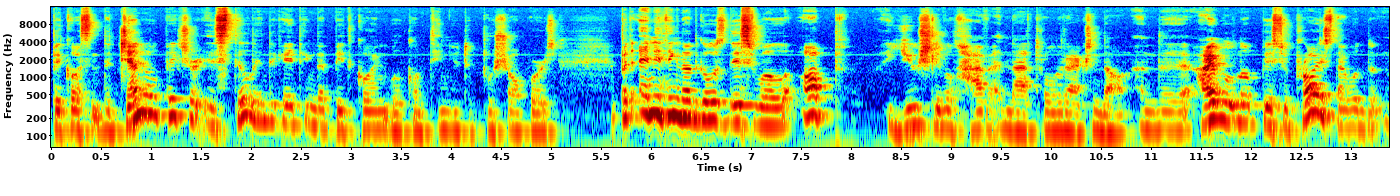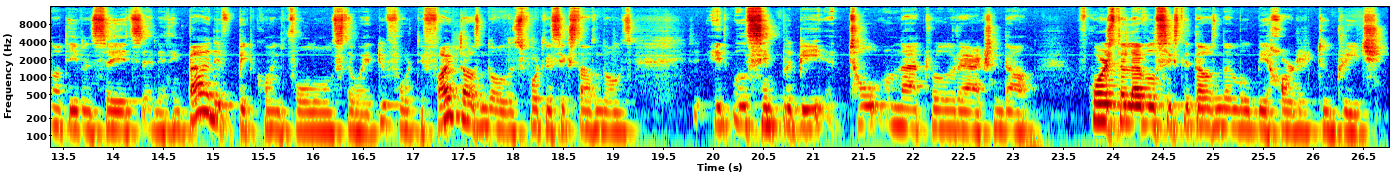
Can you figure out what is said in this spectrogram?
because the general picture is still indicating that Bitcoin will continue to push upwards. But anything that goes this well up usually will have a natural reaction down. And uh, I will not be surprised. I would not even say it's anything bad if Bitcoin falls the way to $45,000, $46,000. It will simply be a total natural reaction down. Course, the level 60,000 then will be harder to breach.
